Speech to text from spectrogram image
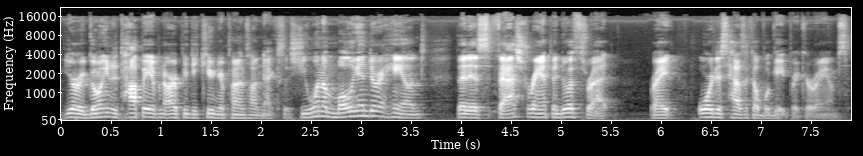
you're going to top eight of an RPTQ and your opponent's on Nexus. You want to mulligan to a hand that is fast ramp into a threat, right? Or just has a couple Gatebreaker Rams.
